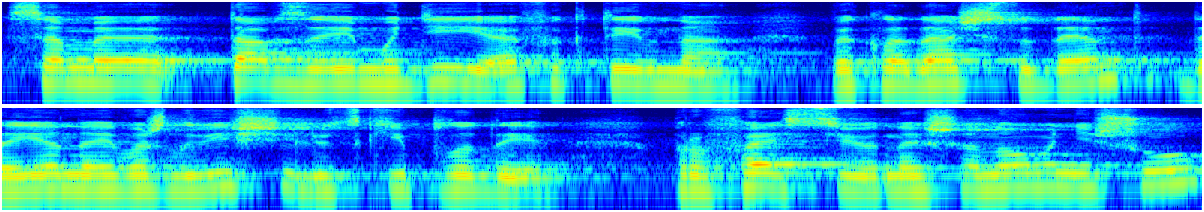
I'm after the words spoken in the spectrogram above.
Саме та взаємодія ефективна викладач-студент дає найважливіші людські плоди, професію найшанованішу,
